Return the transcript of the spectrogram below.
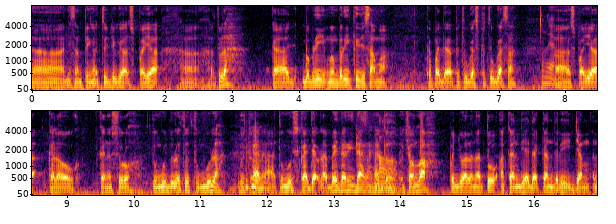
uh, di samping itu juga supaya uh, itulah memberi memberi kerjasama kepada petugas-petugas uh, yeah. uh, supaya kalau kena suruh tunggu dulu tu tunggulah Betul. kan uh, tunggu sekejap lah baik dari dah lah kan oh. insyaallah penjualan itu akan diadakan dari jam 6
